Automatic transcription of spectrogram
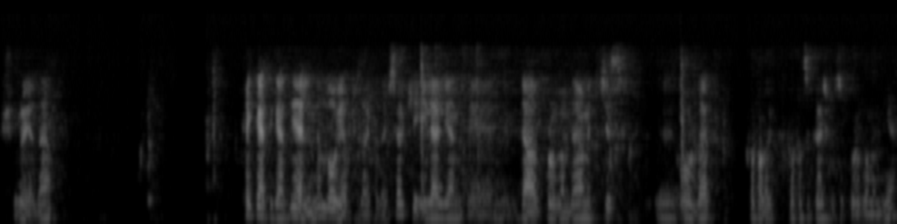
Şuraya da teker teker diğerlerini de low yapacağız arkadaşlar ki ilerleyen e, daha program devam edeceğiz. E, orada kafaları, kafası karışmasın programın diye.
